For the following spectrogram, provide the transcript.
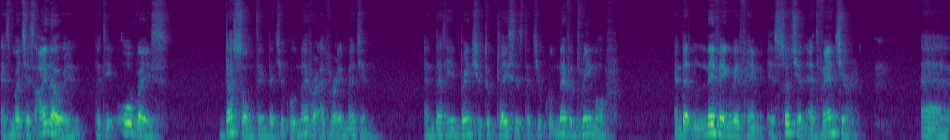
as much as I know Him, that He always does something that you could never ever imagine. And that He brings you to places that you could never dream of. And that living with Him is such an adventure uh,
